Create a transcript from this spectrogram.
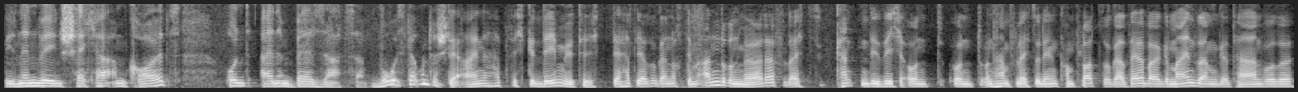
wie nennen wir ihn, Schächer am Kreuz und einem Belsatzer. Wo ist der Unterschied? Der eine hat sich gedemütigt. Der hat ja sogar noch dem anderen Mörder, vielleicht kannten die sich und, und, und haben vielleicht so den Komplott sogar selber gemeinsam getan, wo sie,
